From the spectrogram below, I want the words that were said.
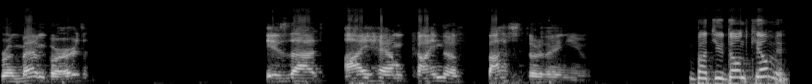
remembered is that I am kind of faster than you. But you don't kill me.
